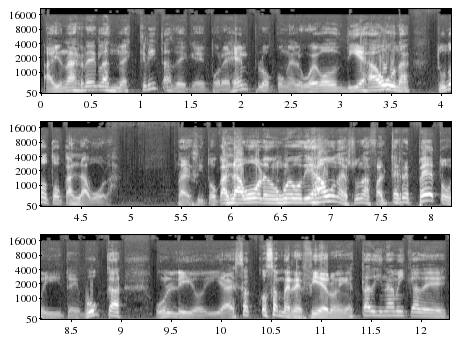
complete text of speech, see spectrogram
Hay unas reglas no escritas de que, por ejemplo, con el juego 10 a 1, tú no tocas la bola. O sea, si tocas la bola en un juego 10 a 1 es una falta de respeto y te busca un lío. Y a esas cosas me refiero. En esta dinámica de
